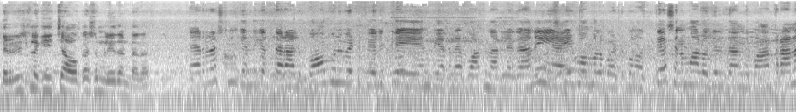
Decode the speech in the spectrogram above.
టెర్రరిస్టులకు ఇచ్చే అవకాశం లేదంటారా? టెర్రరిస్టులకి ఎందుకు ఇస్తారు వాళ్ళు బాంబులు పెట్టి పేలిస్తే ఏం పీకలేకపోతున్నారులే కానీ ఐ బొమ్మలు పట్టుకొని వస్తే సినిమాలు వదులుతుంది మాత్రాన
